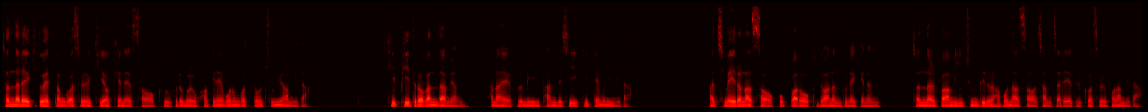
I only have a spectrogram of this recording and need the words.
전날에 기도했던 것을 기억해내서 그 흐름을 확인해 보는 것도 중요합니다. 깊이 들어간다면 하나의 흐름이 반드시 있기 때문입니다. 아침에 일어나서 곧바로 기도하는 분에게는 전날 밤 이 준비를 하고 나서 잠자리에 들 것을 권합니다.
